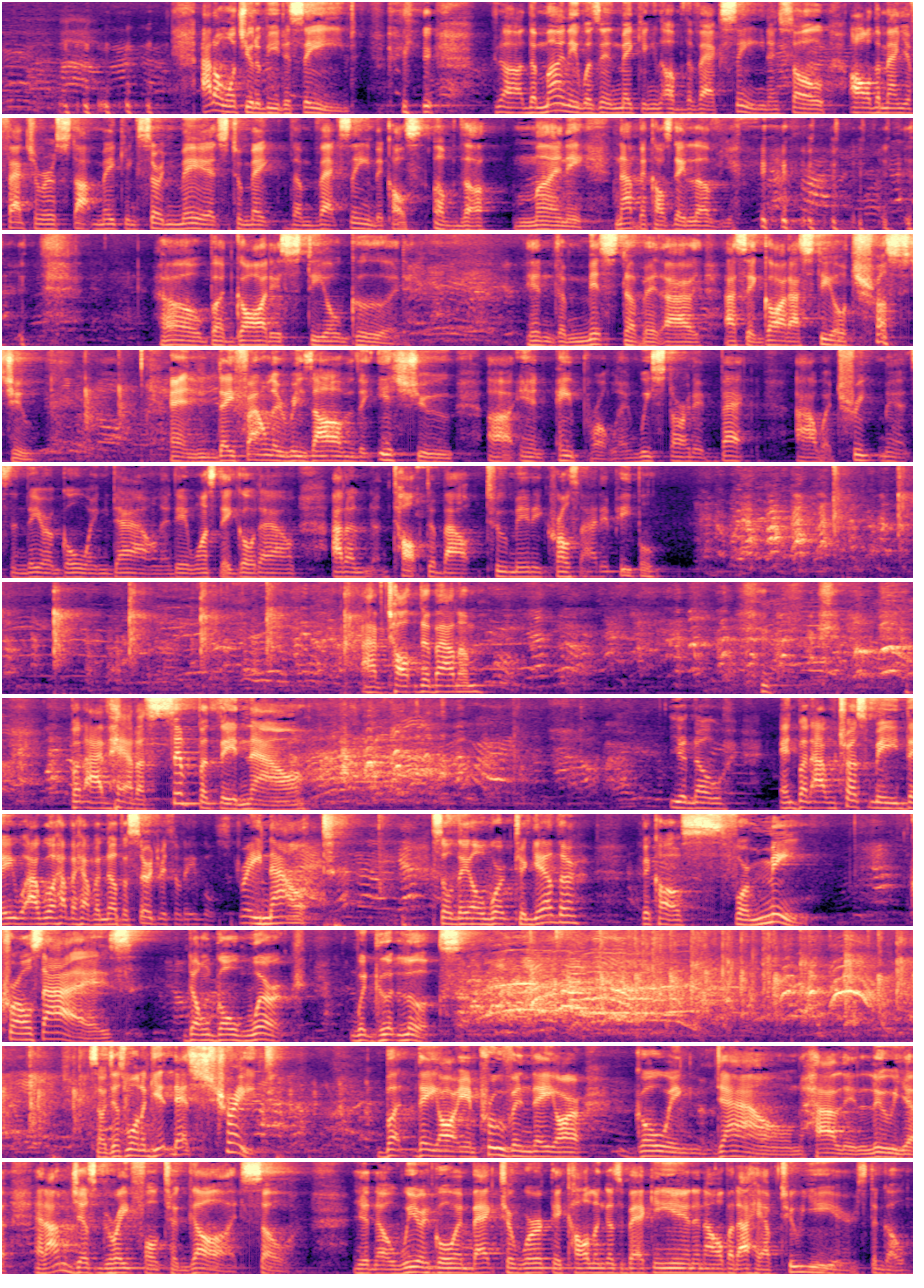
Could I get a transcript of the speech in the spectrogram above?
I don't want you to be deceived. uh, the money was in making of the vaccine, and so all the manufacturers stopped making certain meds to make the vaccine because of the money, not because they love you. Oh, but God is still good. In the midst of it, I, I said, God, I still trust you. And they finally resolved the issue uh, in April, and we started back our treatments, and they are going down. And then once they go down, I done talked about too many cross-eyed people. I've talked about them. but I've had a sympathy now. You know, and but I trust me, they I will have to have another surgery so they will straighten out. So they'll work together because for me, cross eyes don't go work with good looks. So I just want to get that straight. But they are improving, they are going down. Hallelujah. And I'm just grateful to God. So, you know, we're going back to work. They're calling us back in and all, but I have two years to go.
